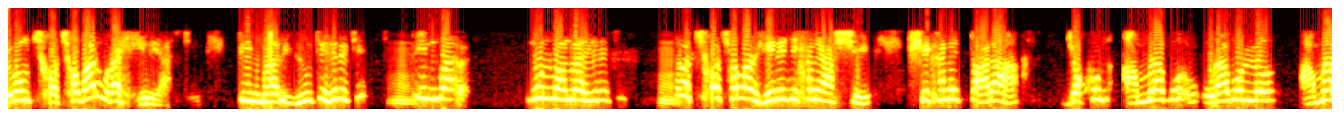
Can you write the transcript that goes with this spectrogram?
এবং ছ ছবার ওরা হেরে আসছে। তিনবার রিভিউতে হেরেছে তিনবার মূল মামলায় হেরেছে। এবার ছ ছবার হেরে যেখানে আসছে সেখানে তারা যখন আমরা ওরা বলল আমরা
